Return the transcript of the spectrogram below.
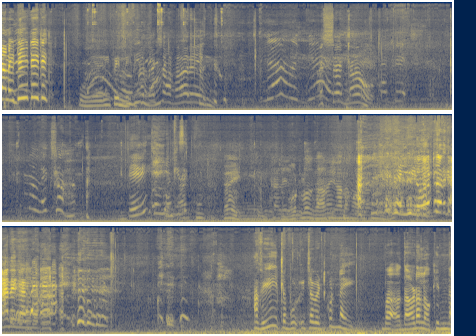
నాన్న ఇటు ఇటు ఇటు. వెళ్ళిపోయింది నోట్లో. అవి ఇట్లా ఇట్లా పెట్టుకుంటున్నాయి. దవడలో కింద.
